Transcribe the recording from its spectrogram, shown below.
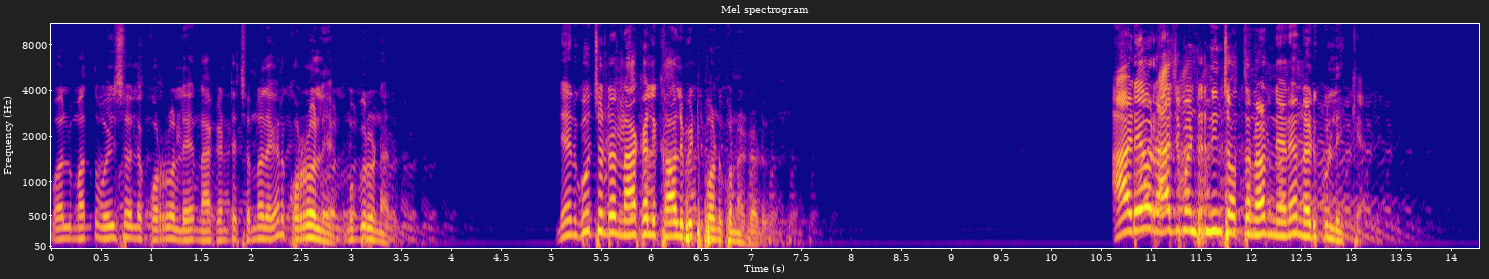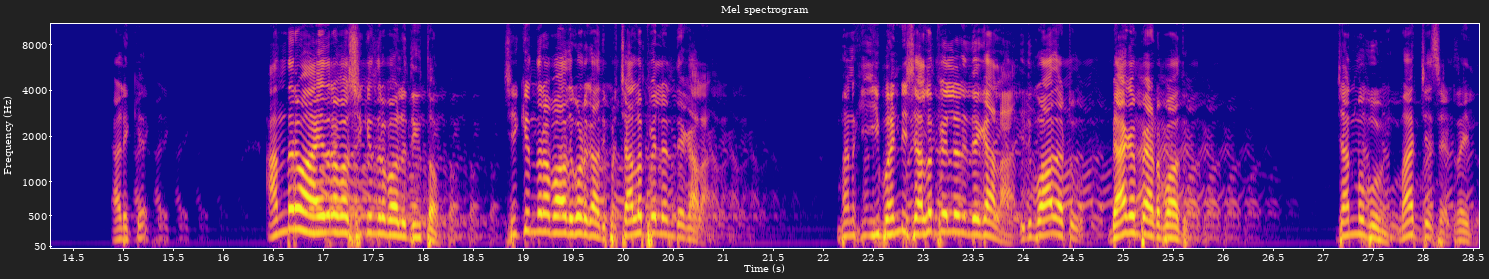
వాళ్ళు మొత్తం వయసు వాళ్ళే కుర్రోళ్ళే నాకంటే చిన్నోళ్ళే కానీ కుర్రోళ్ళే ముగ్గురు ఉన్నారు నేను కూర్చుంటే నాకల్లి కాలు పెట్టి పండుకున్నాడు వాడు. ఆడేమో రాజమండ్రి నుంచి వస్తున్నాడు నేనే నడుకుళ్ళు ఎక్కా ఆడికే అందరం హైదరాబాద్ సికింద్రాబాద్లో దిగుతాం. సికింద్రాబాద్ కూడా కాదు ఇప్పుడు చల్లపిల్లని దిగాల. మనకి ఈ బండి చల్లపిల్లని దిగాల. ఇది బాదు అటు బేగంపేట బాదు. జన్మభూమి మార్చేసాడు రైలు.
